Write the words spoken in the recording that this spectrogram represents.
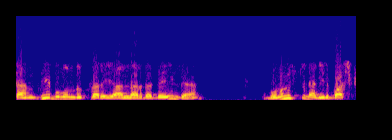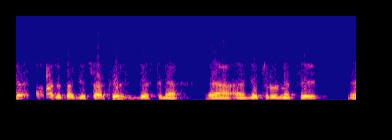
kendi bulundukları yerlerde değil de bunun üstüne bir başka adeta geçertircesine e, e, götürülmesi e,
